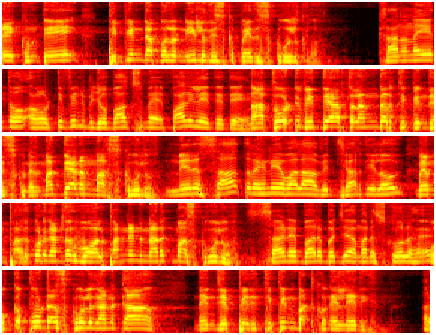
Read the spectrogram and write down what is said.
లేకుంటే టిఫిన్ డబ్బాలో నీళ్లు తీసుకుపోయేది స్కూల్కు खाना नहीं तो हम टिफिन में जो बॉक्स में पानी लेते थे నా తోటి విద్యార్థులందరూ టిఫిన్ తీసుకునేది మధ్యాహ్నం మా స్కూలు मेरे साथ रहने वाला विद्यार्थी लोग మేము పదకొండు గంటలకు పోవాలి పన్నెండున్నరకు మా స్కూలు साढ़े बारह बजे हमारे स्कूल है ఒక్క పూట స్కూల్ కనుక నేను చెప్పేది టిఫిన్ పట్టుకొని వెళ్ళేది और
